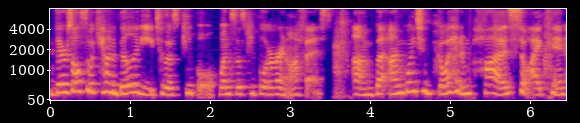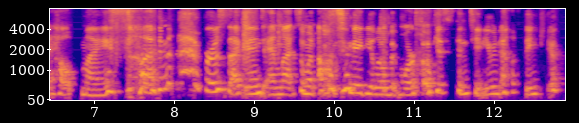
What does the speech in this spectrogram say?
there's also accountability to those people once those people are in office. Um, but I'm going to go ahead and pause so I can help my son for a second and let someone else who may be a little bit more focused continue now. Thank you.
